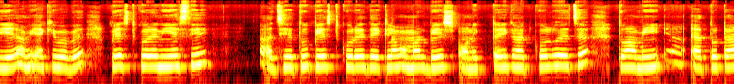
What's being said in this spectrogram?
দিয়ে আমি একইভাবে পেস্ট করে নিয়েছি। আর যেহেতু পেস্ট করে দেখলাম আমার বেশ অনেকটাই কাঠকোল হয়েছে, তো আমি এতটা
